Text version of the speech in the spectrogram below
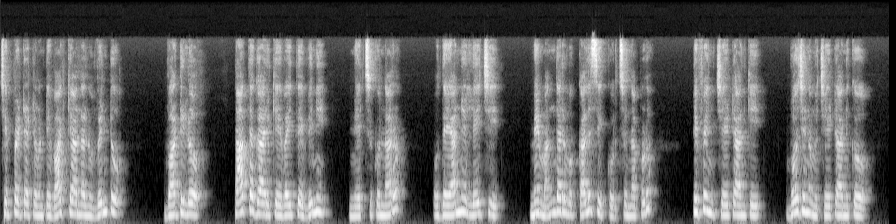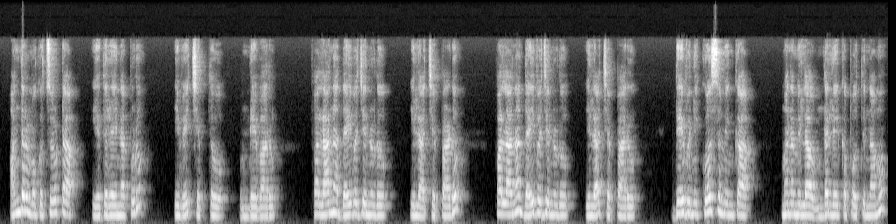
చెప్పేటటువంటి వాక్యాలను వింటూ వాటిలో తాతగారికి ఏవైతే విని నేర్చుకున్నారో ఉదయాన్నే లేచి మేమందరము కలిసి కూర్చున్నప్పుడు టిఫిన్ చేయటానికి భోజనము చేయటానికో అందరం ఒక చోట ఎదురైనప్పుడు ఇవే చెప్తూ ఉండేవారు. ఫలానా దైవజనుడు ఇలా చెప్పాడు ఫలానా దైవజనుడు ఇలా చెప్పారు. దేవుని కోసం ఇంకా మనం ఇలా ఉండలేకపోతున్నాము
